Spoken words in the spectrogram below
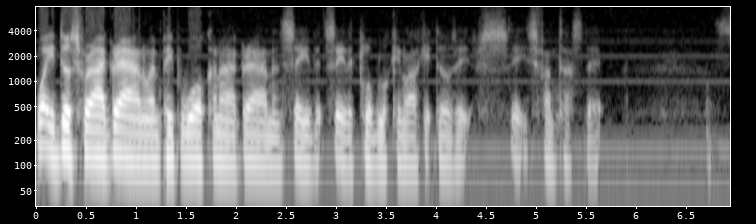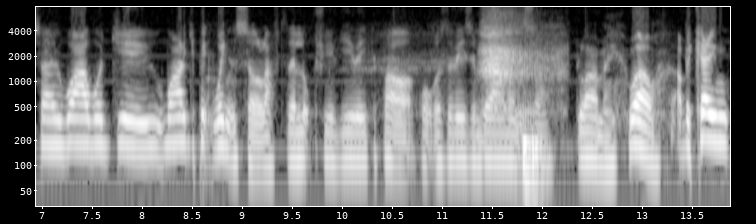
what he does for our ground when people walk on our ground and see that see the club looking like it does, it's it's fantastic. So why would you? Why did you pick Winshill after the luxury of Eureka Park? What was the reason behind Winshill? Blimey. Well, I became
